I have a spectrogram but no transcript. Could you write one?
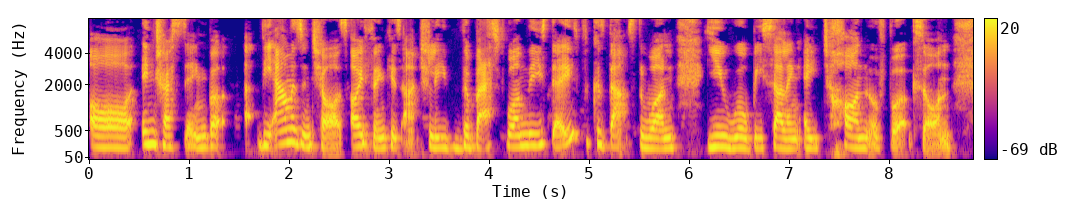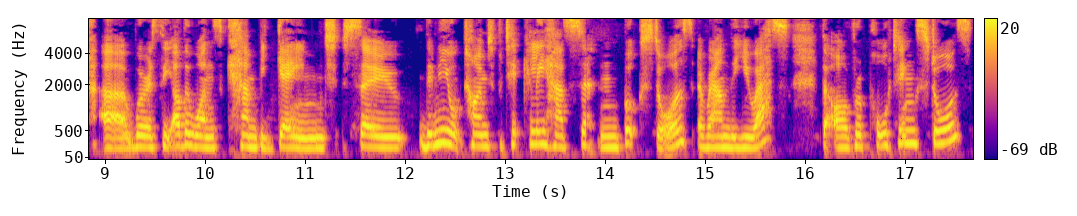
are interesting, but the Amazon charts, I think, is actually the best one these days because that's the one you will be selling a ton of books on, uh, whereas the other ones can be gamed. So the New York Times particularly has certain bookstores around the US that are reporting stores.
